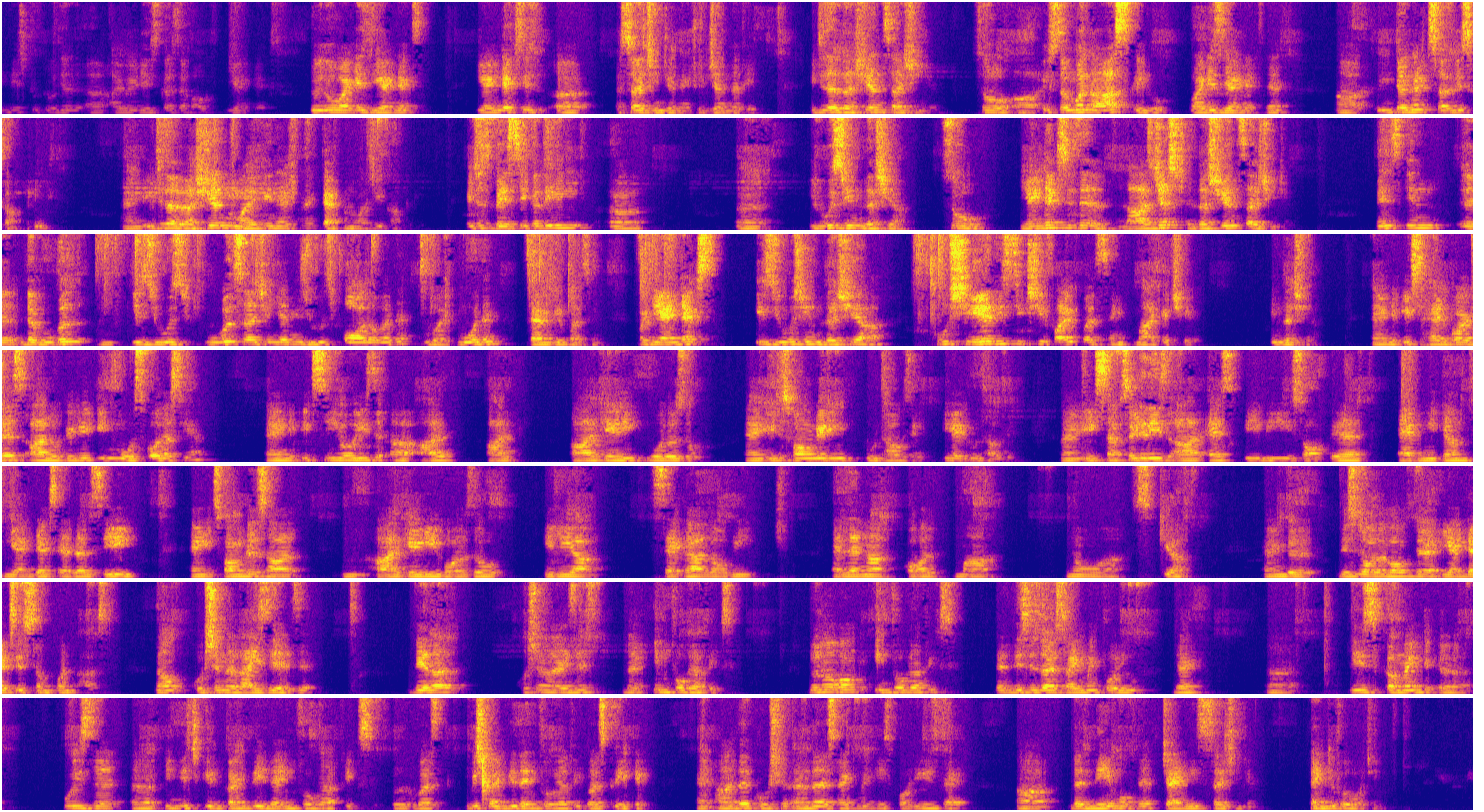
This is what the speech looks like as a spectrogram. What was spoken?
in this tutorial, uh, I will discuss about Yandex. Do you know what is Yandex? Yandex is uh, a search engine actually generally. It is a Russian search engine. So uh, if someone asks you what is Yandex, then uh, internet service company, and it is a Russian multinational technology company. It is basically uh, uh, used in Russia. So Yandex is the largest Russian search engine means in uh, the google is used google search engine is used all over the world more than 70 percent. But the Yandex is used in russia whose share is 65 percent market share in russia. And its headquarters are located in moscow russia. And its ceo is uh, R, R, and it is founded in 2000 year 2000 and its subsidiaries are spb software Agnitum, Yandex LLC, and its founders are um, Arkady Volozh, Ilya Segalovich, Elena Kolmanovskaya. And uh, this is all about the Yandex is someone asked. Now question arises, there are question arises the infographics. Do you know about infographics? Then this is the assignment for you that uh, please comment uh, who is the uh, in which country the infographics uh, was which country the infographic was created. And another question another assignment is for you is that the name of the chinese search engine thank you for watching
